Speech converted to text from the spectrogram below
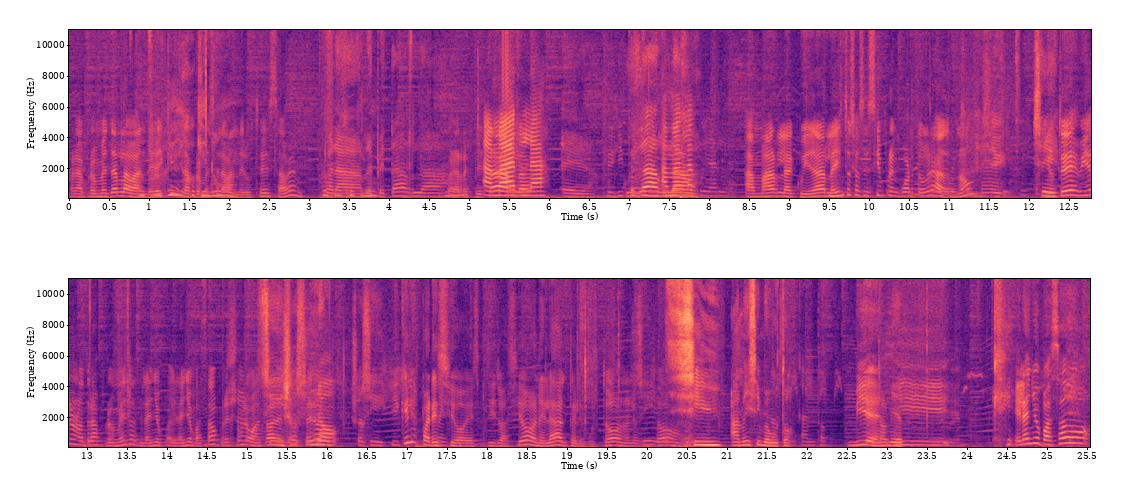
Para prometer la bandera. ¿Y qué es la promesa de la bandera? ¿Ustedes saben? para respetarla, Para respetarla. Amarla. eh, cuidarla. Amarla, cuidarla. Amarla, cuidarla. Y esto se hace siempre en cuarto grado, ¿no? Sí. ¿Y ustedes vieron otras promesas el año, el año pasado, por ejemplo, cuando estaban en Sí, yo sí. tercero? No, yo sí. ¿Y qué les pareció esa situación, el acto? ¿Les gustó, no les gustó? Sí, a mí sí me gustó. Bien, También. y el año pasado,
